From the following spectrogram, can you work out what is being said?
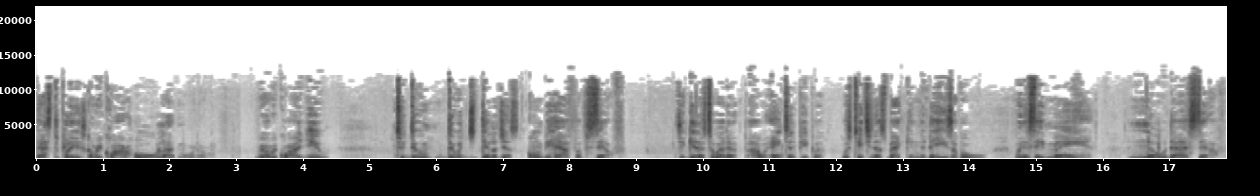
That's the place going to require a whole lot more though. We'll require you to do due diligence on behalf of self to get us to where the, our ancient people was teaching us back in the days of old when they say man know thyself.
